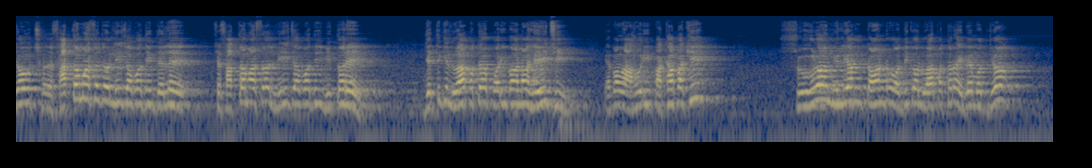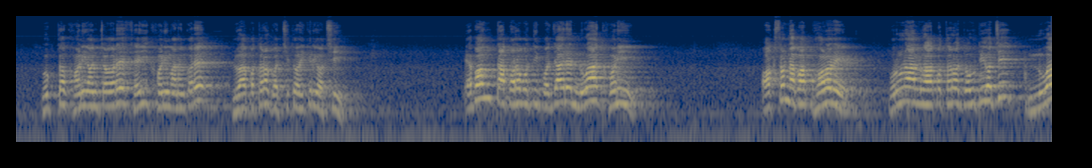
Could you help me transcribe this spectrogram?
যে সাত মাস যে লিজ অবধি দেলে সে সাত মাস লিজ অবধি ভিতরে যেতিকি লুহাপত্র পরিবহন হয়েছি এবং আহুরি পাখাপাখি ষোহল মিলিয়ন টনরু অধিক লুহাপথর এবে মধ্য উক্ত খনি অঞ্চলের সেই খনি মানকরে লুহাপথর গচ্ছিত হইকি অছি এবং তা পরবর্তী পর্যায়ে নূয়া খনি অকশন হওয়া ফলরে ପୁରୁଣା ଲୁହାପଥର ଯେଉଁଠି ଅଛି ନୂଆ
